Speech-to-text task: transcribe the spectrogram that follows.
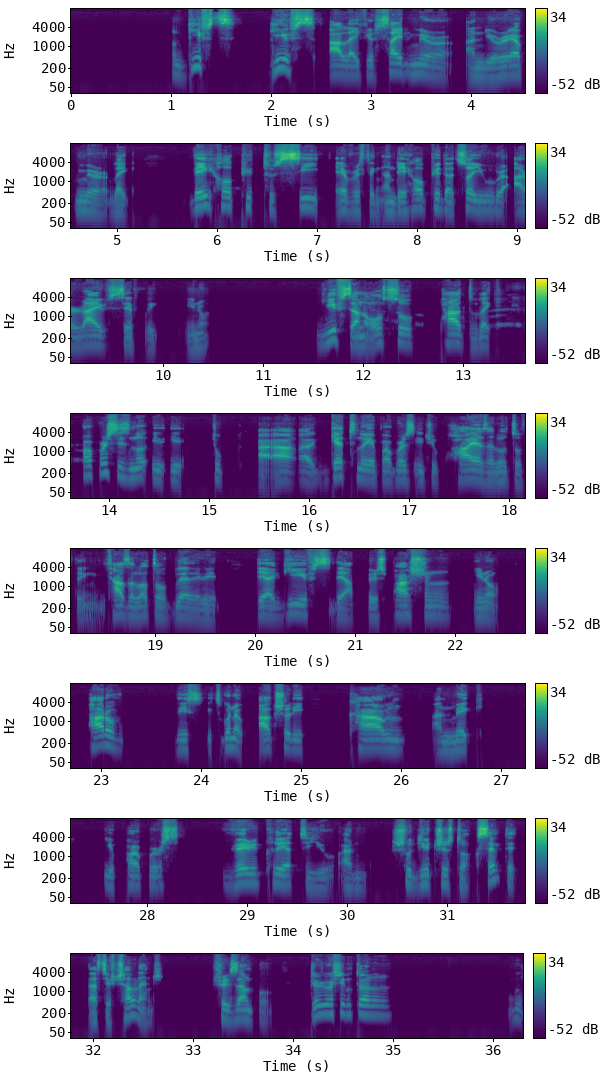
gifts. Gifts are like your side mirror and your rear mirror. Like they help you to see everything, and they help you that so you will arrive safely. You know, gifts and also part of like purpose is not it, it, to uh, uh, get to know your purpose. It requires a lot of things. It has a lot of blood in it. There are gifts. There are there's passion. You know, part of this it's gonna actually come and make your purpose very clear to you. And should you choose to accept it, that's your challenge. For example, George Washington,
